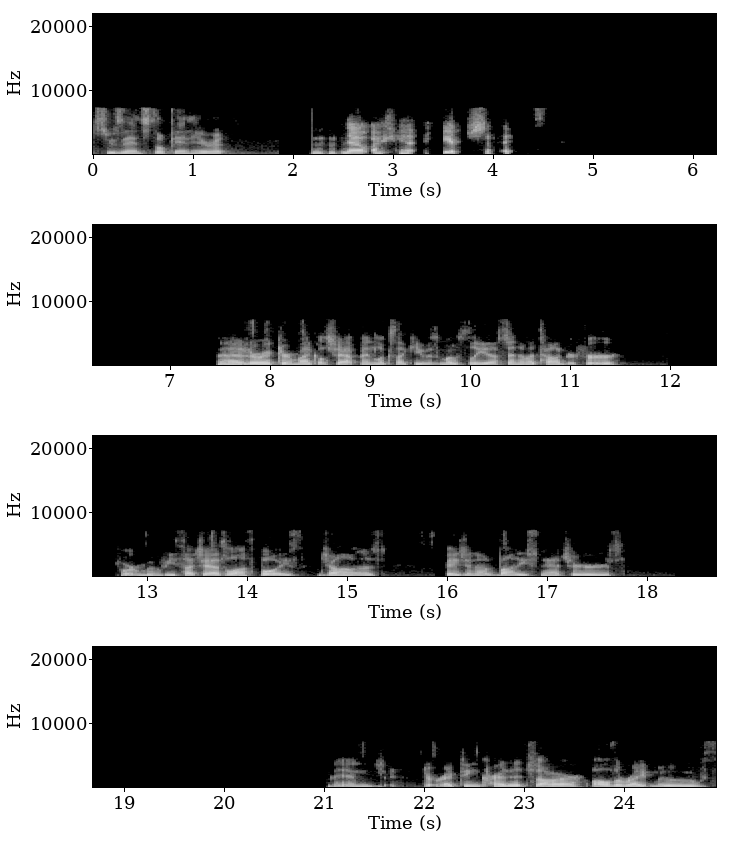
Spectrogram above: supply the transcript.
Suzanne still can't hear it. No, I can't hear shit. Uh, director Michael Chapman looks like he was mostly a cinematographer for movies such as Lost Boys, Jaws, Invasion of Body Snatchers, and directing credits are All the Right Moves,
